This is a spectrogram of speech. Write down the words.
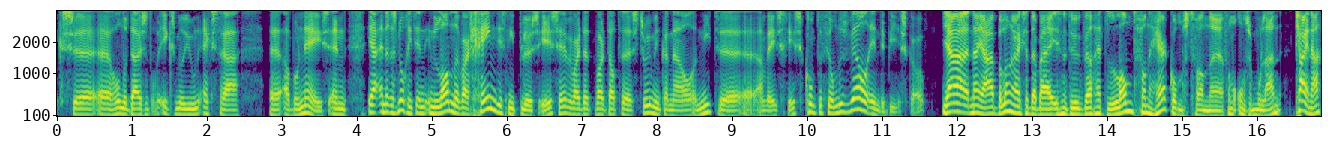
x uh, 100.000 of x miljoen extra abonnees. En ja, en er is nog iets. In, in landen waar geen Disney Plus is, hè, waar dat, waar dat streamingkanaal niet aanwezig is, komt de film dus wel in de bioscoop. Ja, nou ja, het belangrijkste daarbij is natuurlijk wel het land van herkomst van, van onze Mulan. China.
